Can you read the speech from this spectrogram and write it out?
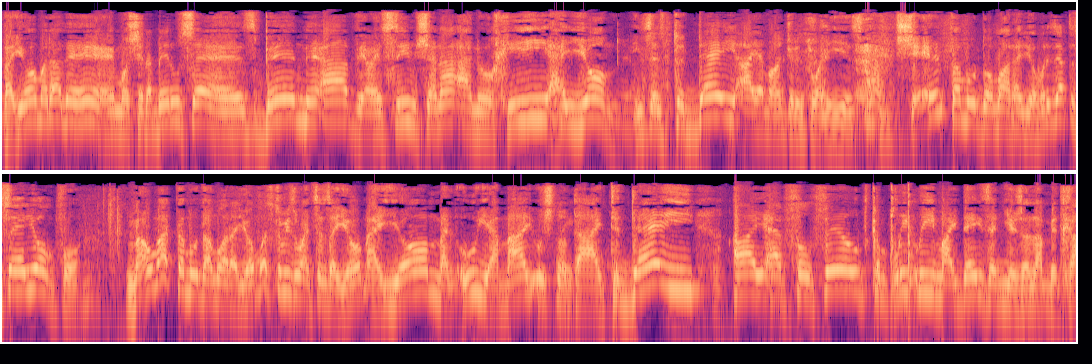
ויאמר עליהם, משה רבנו says, בין מאה ועשרים שנה אנוכי היום. He says, today I am 120 years. שאין תמוד אומר היום. What does he have to say היום for? מעומת תמוד אמר היום. What's the reason why it says היום? היום מלאו ימי ושנותיי. Today I have fulfilled completely my days and years. ללמדך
